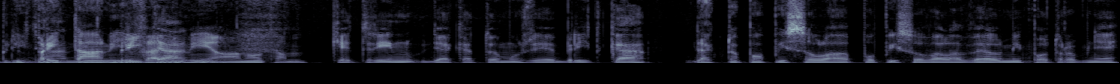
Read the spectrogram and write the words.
Británii. Británii, veľmi, áno, tam. Catherine, vďaka tomu, že je Britka, tak to popisovala, popisovala veľmi podrobne.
